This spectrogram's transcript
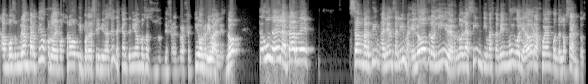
ambos un gran partido por lo demostrado y por las eliminaciones que han tenido ambos a sus respectivos rivales, ¿no? Una de la tarde, San Martín, Alianza Lima, el otro líder, ¿no? Las íntimas también muy goleadoras juegan contra los Santos.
